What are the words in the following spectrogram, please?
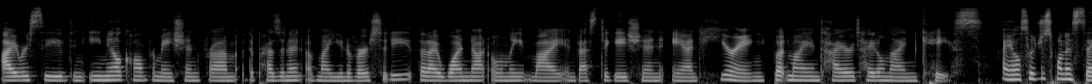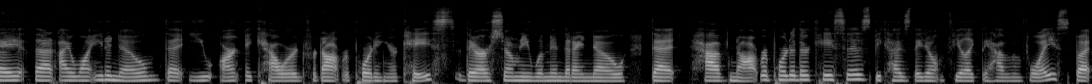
I received an email confirmation from the president of my university that I won not only my investigation and hearing, but my entire Title IX case. I also just want to say that I want you to know that you aren't a coward for not reporting your case. There are so many women that I know that have not reported their cases because they don't feel like they have a voice. But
